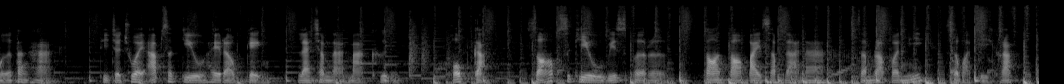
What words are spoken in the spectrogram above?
มอต่างหากที่จะช่วยอัพสกิลให้เราเก่งและชำนาญมากขึ้น พบกับ Soft Skill Whisperer ตอนต่อไปสัปดาห์หน้าสำหรับวันนี้ สวัสดีครับ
